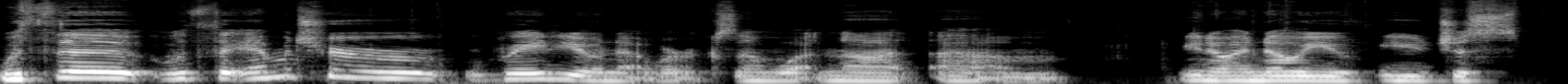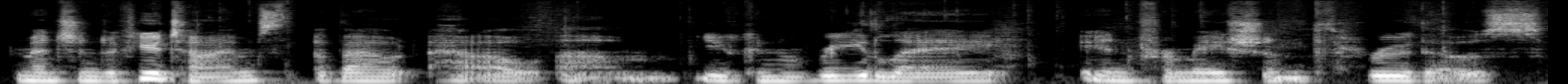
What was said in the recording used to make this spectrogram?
with the with the amateur radio networks and whatnot, um, you know, I know you you just mentioned a few times about how um, you can relay information through those,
